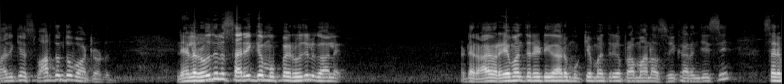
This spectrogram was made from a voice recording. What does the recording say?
రాజకీయ స్వార్థంతో మాట్లాడదు. నెల రోజులు సరిగ్గా ముప్పై రోజులు కాలే. అంటే రా రేవంత్ రెడ్డి గారు ముఖ్యమంత్రిగా ప్రమాణ స్వీకారం చేసి సరే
